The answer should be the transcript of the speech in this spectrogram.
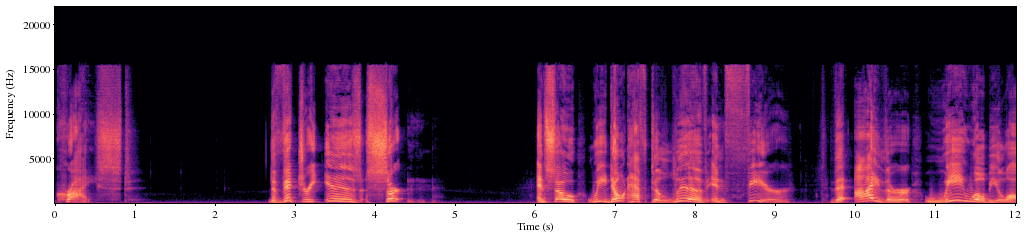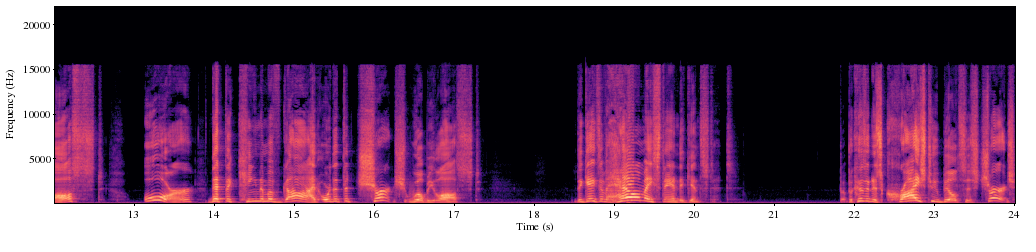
Christ. The victory is certain. And so we don't have to live in fear that either we will be lost or that the kingdom of God or that the church will be lost. The gates of hell may stand against it. But because it is Christ who builds his church,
